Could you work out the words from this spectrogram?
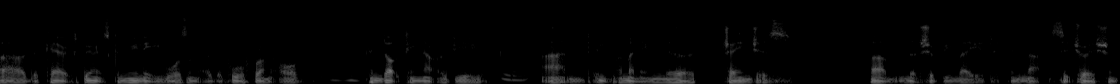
uh, the care experience community wasn't at the forefront of conducting that review Yeah. and implementing the changes um, that should be made in that situation.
